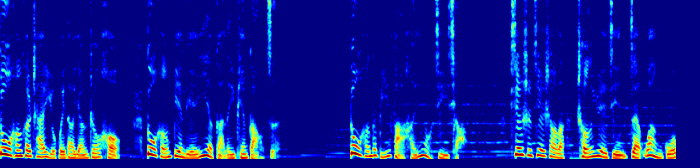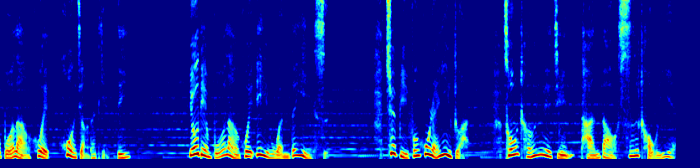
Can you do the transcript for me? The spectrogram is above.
杜恒和柴宇回到扬州后，杜恒便连夜赶了一篇稿子。杜恒的笔法很有技巧。先是介绍了程跃锦在万国博览会获奖的点滴，有点博览会译文的意思，却笔锋忽然一转，从程跃锦谈到丝绸业，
